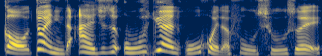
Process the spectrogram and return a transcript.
狗对你的爱就是无怨无悔的付出，所以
